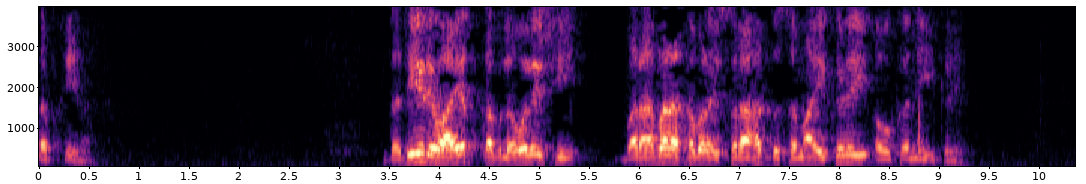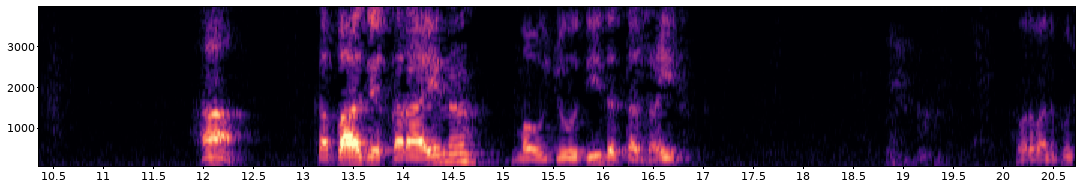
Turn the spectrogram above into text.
طبقه نه د دې روایت قبل ولې شي برابر خبره صراحت د سمای کړي او کني کړي ها کباز قرائن موجودی د تضعیف خبر باندې پوښ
